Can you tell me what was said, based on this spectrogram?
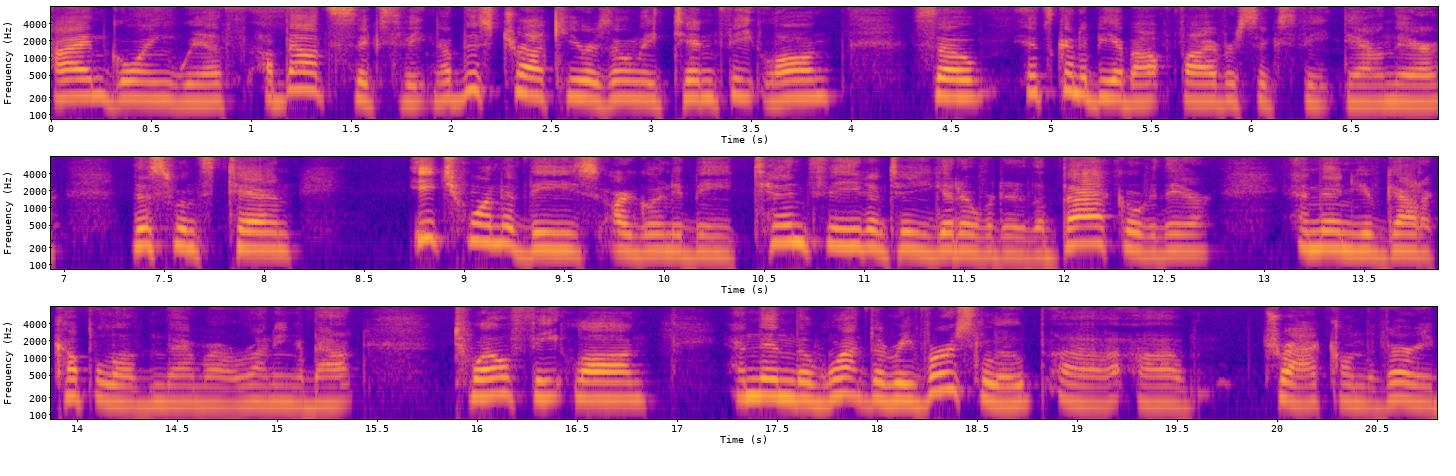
I'm going with about six feet. Now this track here is only 10 feet long, so it's going to be about five or six feet down there. This one's 10. Each one of these are going to be 10 feet until you get over to the back over there, and then you've got a couple of them that are running about 12 feet long. And then the one, the reverse loop uh, uh, track on the very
